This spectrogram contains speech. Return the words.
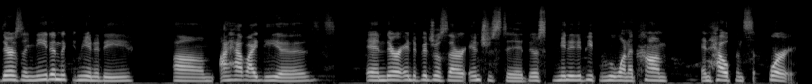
there's a need in the community um, I have ideas, and there are individuals that are interested. There's community people who want to come and help and support.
